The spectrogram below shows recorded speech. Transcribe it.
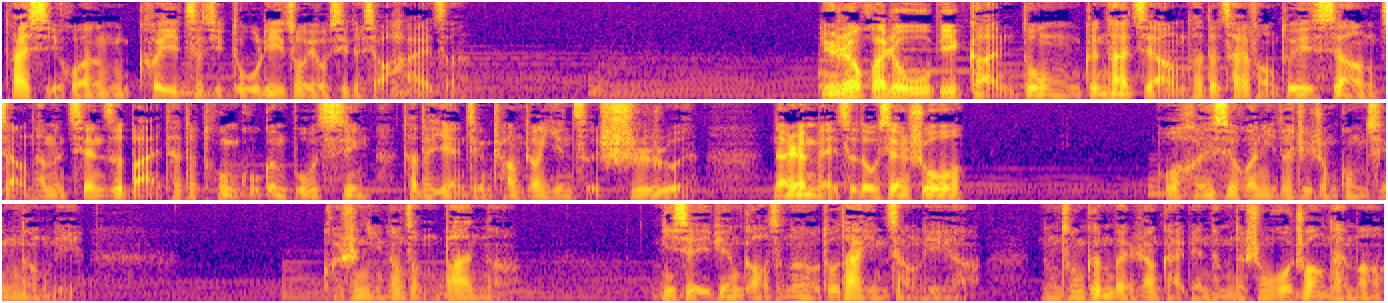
他喜欢可以自己独立做游戏的小孩子。女人怀着无比感动，跟他讲他的采访对象，讲他们千姿百态的痛苦跟不幸。他的眼睛常常因此湿润。男人每次都先说：“我很喜欢你的这种共情能力。”可是你能怎么办呢？你写一篇稿子能有多大影响力啊？能从根本上改变他们的生活状态吗？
